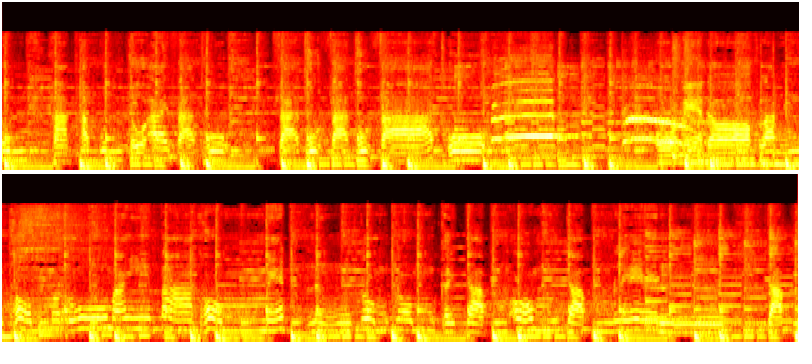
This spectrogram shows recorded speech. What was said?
รุณหากทำบุญตัวไอ้ายสาธุ สาธุสาธุสาธุโอ้แม่ดอกลันทมรู้ไหมตาคมเม็ดหนึ่งกลมกลมๆเคยจับอมจับเล่น จับ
